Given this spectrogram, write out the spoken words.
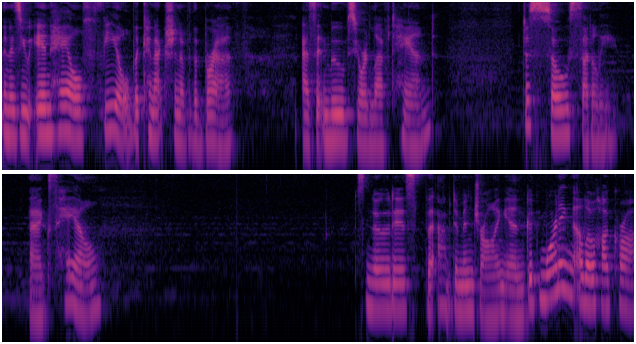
And as you inhale, feel the connection of the breath as it moves your left hand, just so subtly. Exhale. Notice the abdomen drawing in. Good morning, Aloha Kra.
